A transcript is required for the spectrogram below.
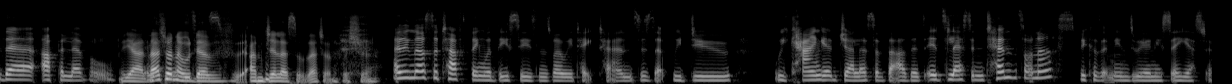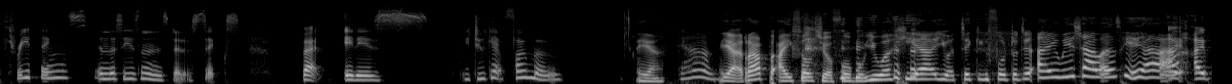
they're upper level. Yeah, that one I would have. I'm jealous of that one for sure. I think that's the tough thing with these seasons where we take turns is that we do we can get jealous of the others. It's less intense on us because it means we only say yes to three things in the season instead of six. But it is we do get FOMO. Yeah, Yeah. yeah. Rap. I felt your FOMO. You were here. You were taking photos. I wish I was here. I, I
